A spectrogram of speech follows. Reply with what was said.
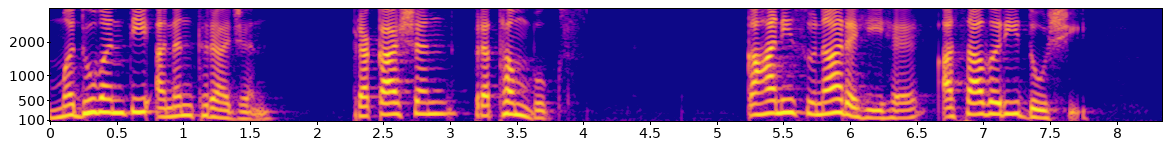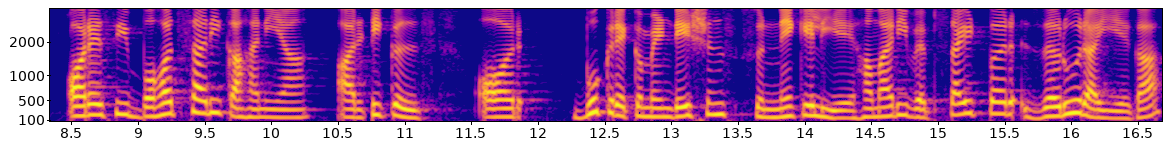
मधुवंती अनंतराजन। प्रकाशन, प्रथम बुक्स। कहानी सुना रही है असावरी दोषी। और ऐसी बहुत सारी कहानियाँ आर्टिकल्स और बुक रिकमेंडेशंस सुनने के लिए हमारी वेबसाइट पर ज़रूर आइएगा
